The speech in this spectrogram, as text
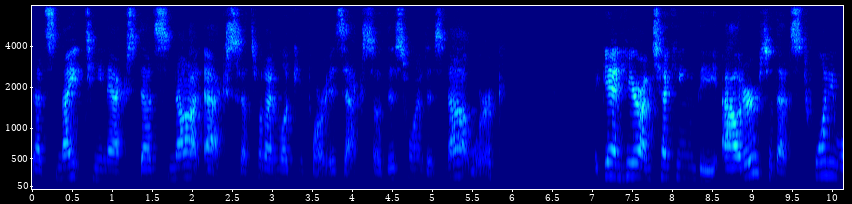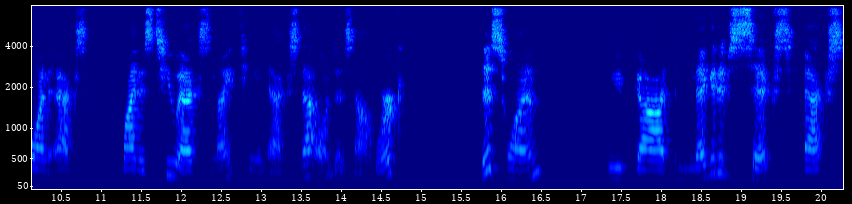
That's 19x. That's not x. That's what I'm looking for is x. So this one does not work. Again, here I'm checking the outer, so that's 21x minus 2x, 19x. That one does not work. This one, we've got negative 6x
